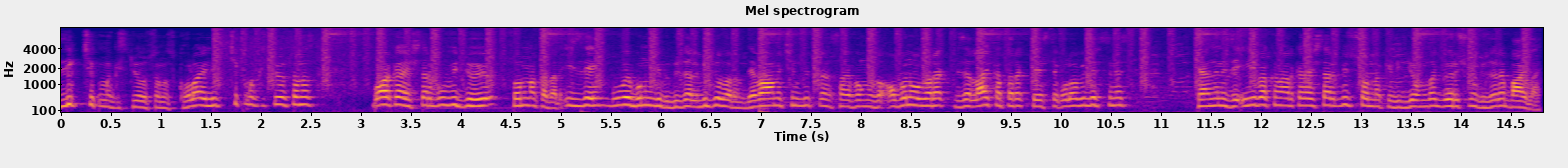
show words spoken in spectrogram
Lig çıkmak istiyorsanız, kolay lig çıkmak istiyorsanız bu arkadaşlar bu videoyu sonuna kadar izleyin. Bu ve bunun gibi güzel videoların devamı için lütfen sayfamıza abone olarak bize like atarak destek olabilirsiniz. Kendinize iyi bakın arkadaşlar. Bir sonraki videomda görüşmek üzere. Bay bay.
